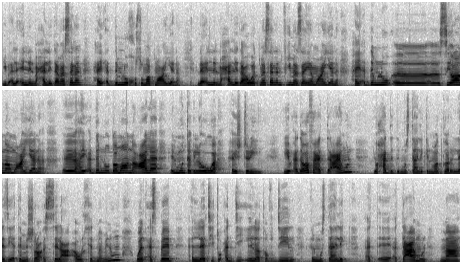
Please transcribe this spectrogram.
يبقى لأن المحل ده مثلا هيقدم له خصومات معينة. لأن المحل ده هو مثلا فيه مزايا معينة هيقدم له صيانة معينة هيقدم له ضمان على المنتج اللي هو هيشتريه. يبقى دوافع التعامل يحدد المستهلك المتجر الذي يتم شراء السلعة أو الخدمة منه والأسباب التي تؤدي إلى تفضيل المستهلك التعامل مع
